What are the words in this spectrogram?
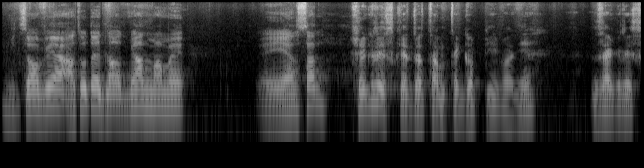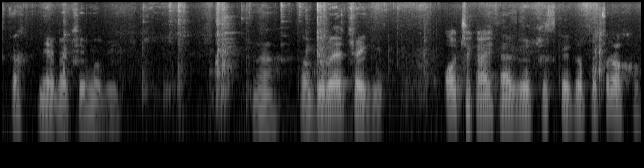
Widzowie, a tutaj dla odmian mamy Jensen. Przegryzkę do tamtego piwa, nie? Zagryzka, nie wiem jak się mówi. No, ogóreczek i O, czekaj. także wszystkiego po trochu.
